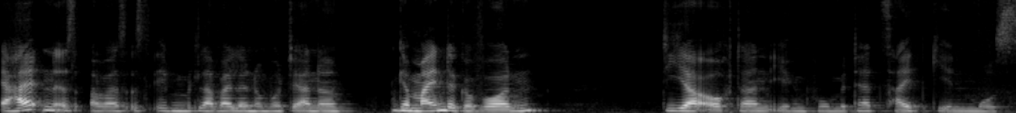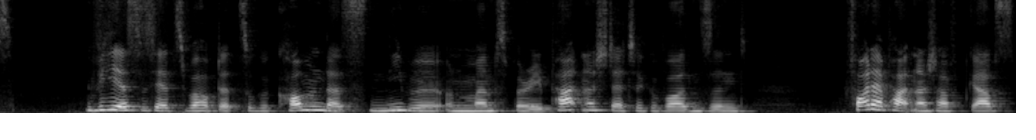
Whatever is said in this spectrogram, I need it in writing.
erhalten ist, aber es ist eben mittlerweile eine moderne Gemeinde geworden, die ja auch dann irgendwo mit der Zeit gehen muss. Wie ist es jetzt überhaupt dazu gekommen, dass Nibel und Malmesbury Partnerstädte geworden sind? Vor der Partnerschaft gab es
